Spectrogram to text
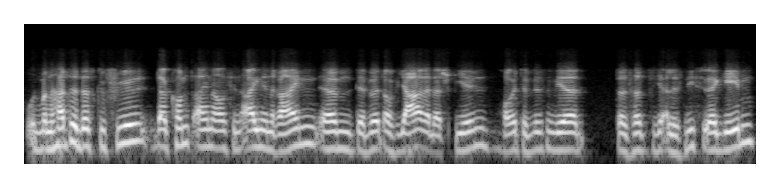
Und man hatte das Gefühl, da kommt einer aus den eigenen Reihen, ähm, der wird auf Jahre da spielen. Heute wissen wir, das hat sich alles nicht so ergeben.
